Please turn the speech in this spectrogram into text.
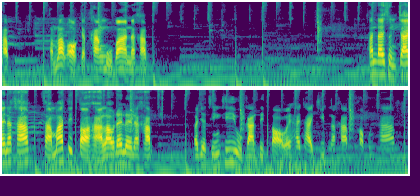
ครับสำหรับออกจากทางหมู่บ้านนะครับ ท่านใดสนใจนะครับ สามารถติดต่อหาเราได้เลยนะครับเราจะทิ้งที่อยู่การติดต่อไว้ให้ท้ายคลิปนะครับ ขอบคุณครับ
